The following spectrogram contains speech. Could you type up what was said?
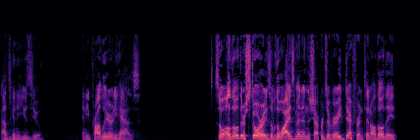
God's going to use you. And he probably already has. So although their stories of the wise men and the shepherds are very different, and although they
